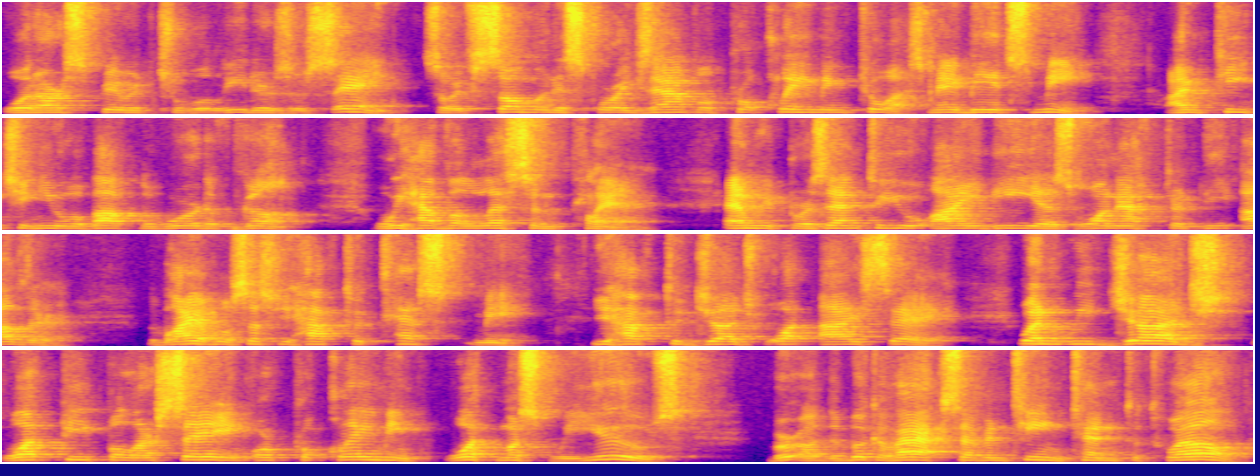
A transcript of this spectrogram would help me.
what our spiritual leaders are saying? So, if someone is, for example, proclaiming to us, maybe it's me, I'm teaching you about the Word of God. We have a lesson plan and we present to you ideas one after the other. The Bible says you have to test me, you have to judge what I say. When we judge what people are saying or proclaiming, what must we use? Uh, the book of Acts 17 10 to 12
